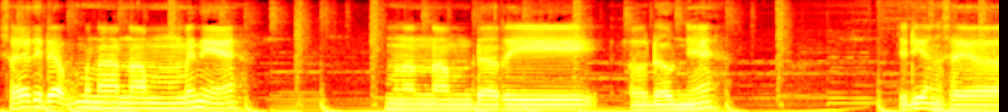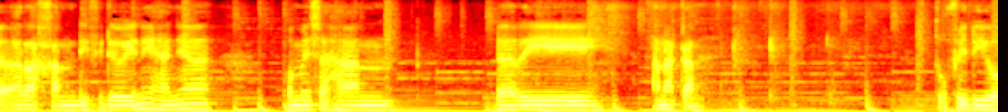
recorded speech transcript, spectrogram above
Saya tidak menanam ini ya. Menanam dari uh, daunnya. Jadi yang saya arahkan di video ini hanya pemisahan dari anakan. Untuk video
